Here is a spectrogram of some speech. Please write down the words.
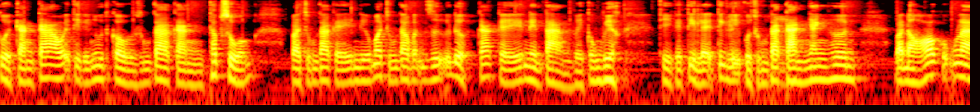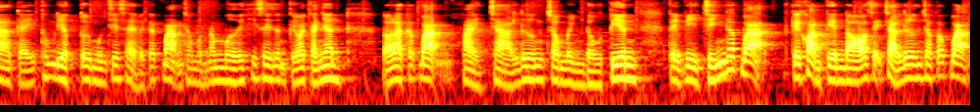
tuổi càng cao ấy thì cái nhu cầu của chúng ta càng thấp xuống và chúng ta cái nếu mà chúng ta vẫn giữ được các cái nền tảng về công việc thì cái tỷ lệ tích lũy của chúng ta ừ. càng nhanh hơn. Và đó cũng là cái thông điệp tôi muốn chia sẻ với các bạn trong một năm mới khi xây dựng kế hoạch cá nhân. Đó là các bạn phải trả lương cho mình đầu tiên. Tại vì chính các bạn cái khoản tiền đó sẽ trả lương cho các bạn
